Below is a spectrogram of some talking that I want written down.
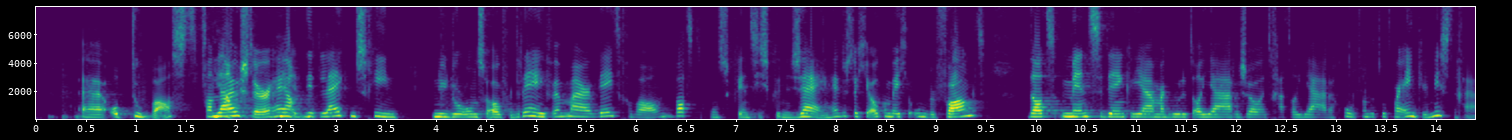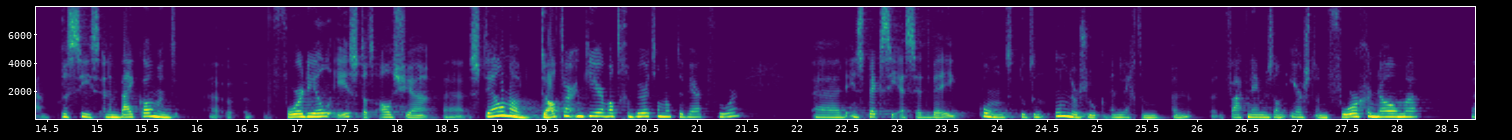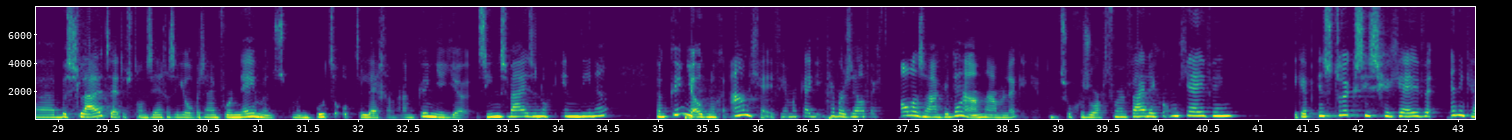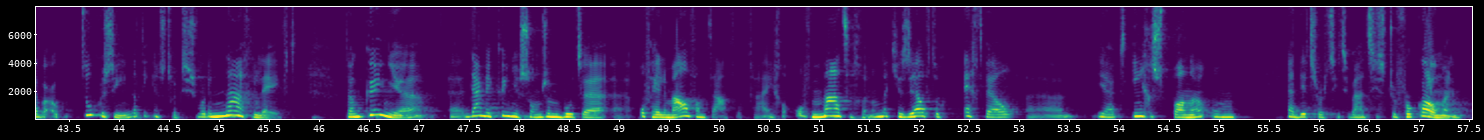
uh, op toepast. Van luister, hè, dit lijkt misschien nu door ons overdreven, maar weet gewoon wat de consequenties kunnen zijn. Hè? Dus dat je ook een beetje ondervangt dat mensen denken, ja, maar ik doe het al jaren zo en het gaat al jaren goed, want het hoeft maar één keer mis te gaan. Precies, en een bijkomend voordeel is dat als je, uh, stel nou dat er een keer wat gebeurt dan op de werkvloer, uh, de inspectie SZW komt, doet een onderzoek en legt een, een, vaak nemen ze dan eerst een voorgenomen besluit. Hè. Dus dan zeggen ze, joh, we zijn voornemens om een boete op te leggen, maar dan kun je je zienswijze nog indienen. Dan kun je ook nog aangeven, ja, maar kijk, ik heb er zelf echt alles aan gedaan. Namelijk, ik heb zo gezorgd voor een veilige omgeving. Ik heb instructies gegeven en ik heb er ook op toegezien dat die instructies worden nageleefd. Dan kun je, uh, daarmee kun je soms een boete uh, of helemaal van tafel krijgen of matigen. Omdat je zelf toch echt wel je hebt ingespannen om ja, dit soort situaties te voorkomen.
